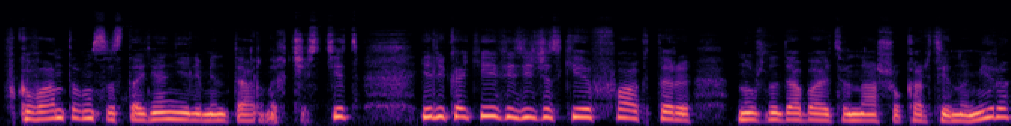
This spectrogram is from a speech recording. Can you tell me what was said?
в квантовом состоянии элементарных частиц, или какие физические факторы нужно добавить в нашу картину мира,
